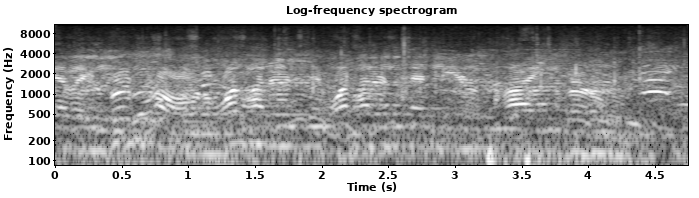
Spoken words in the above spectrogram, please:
We have a first call, of 100 and 110 meter high hurdle.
